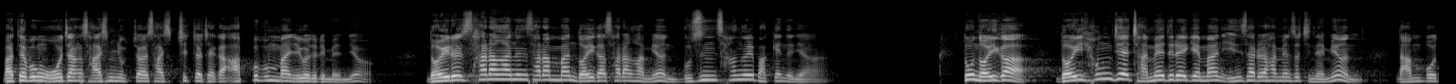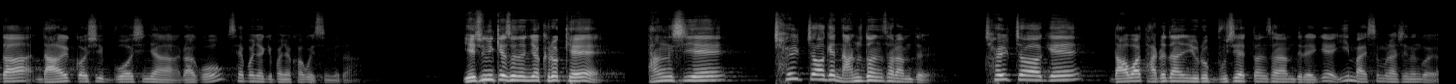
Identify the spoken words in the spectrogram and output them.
마태복음 5장 46절, 47절 제가 앞부분만 읽어드리면요. 너희를 사랑하는 사람만 너희가 사랑하면 무슨 상을 받겠느냐. 또 너희가 너희 형제 자매들에게만 인사를 하면서 지내면 남보다 나을 것이 무엇이냐라고 세 번역이 번역하고 있습니다. 예수님께서는요 그렇게 당시에 철저하게 나누던 사람들, 철저하게 나와 다르다는 이유로 무시했던 사람들에게 이 말씀을 하시는 거예요.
